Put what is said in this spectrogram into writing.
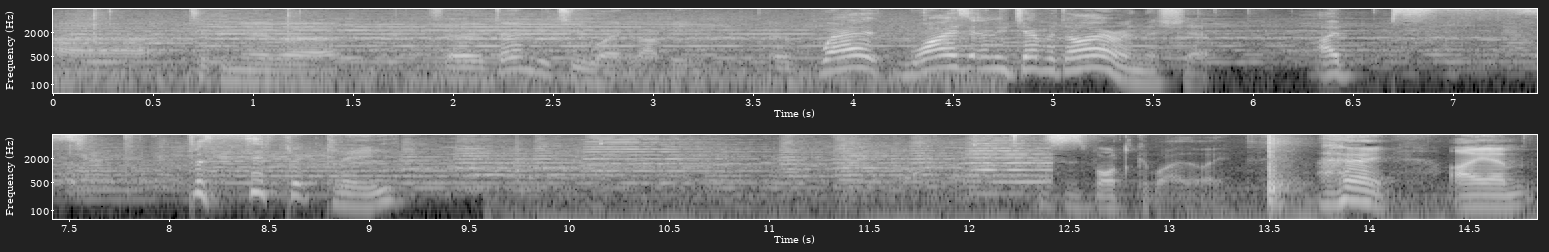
Uh, tipping over. So don't be too worried about being... Uh, where? Why is it only Jebediah in the ship? I specifically... This is vodka by the way. Hey, I am. Um,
